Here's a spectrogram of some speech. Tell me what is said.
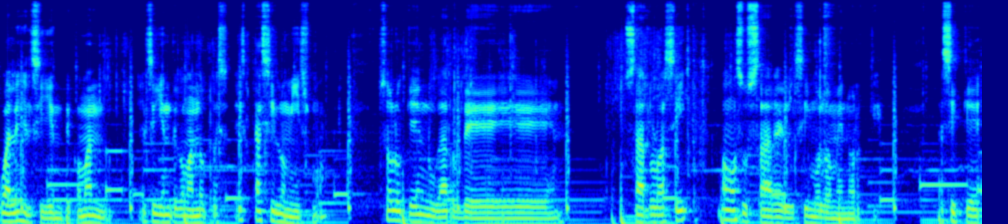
¿cuál es el siguiente comando? El siguiente comando pues es casi lo mismo, solo que en lugar de usarlo así, vamos a usar el símbolo menor que. Así que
